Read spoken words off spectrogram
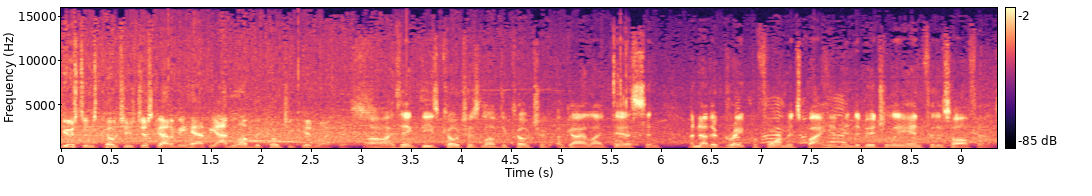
Houston's coaches just got to be happy. I'd love to coach a kid like this. Oh, I think these coaches love to coach a, a guy like this, and another great performance by him individually and for this offense.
